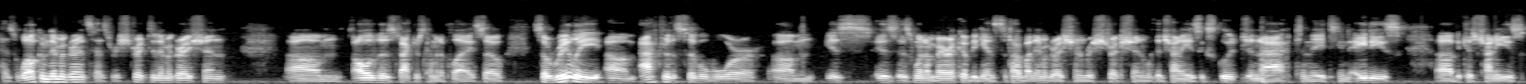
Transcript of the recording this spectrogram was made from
has welcomed immigrants, has restricted immigration. Um, all of those factors come into play. So, so really, um, after the Civil War um, is, is is when America begins to talk about immigration restriction with the Chinese Exclusion Act in the 1880s, uh, because Chinese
